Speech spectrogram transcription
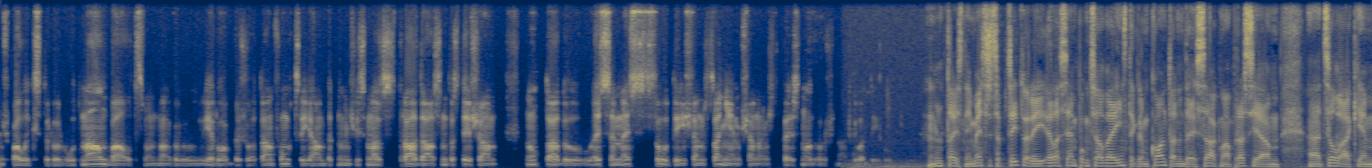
Viņš paliks tur varbūt melnbalts un ar ierobežotām funkcijām, bet nu, viņš vismaz strādās, un tas tiešām nu, tādu SMS sūtīšanu, saņemšanu viņš spēs nodrošināt ļoti ilgi. Mm, taisnība. Mēs ap citu arī LSM.CLV Instagram kontā nedēļas sākumā prasījām cilvēkiem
